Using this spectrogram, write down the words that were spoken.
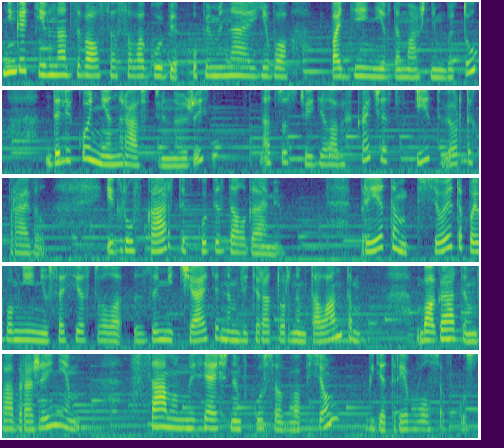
негативно отзывался о Сологубе, упоминая его падение в домашнем быту, далеко не нравственную жизнь, отсутствие деловых качеств и твердых правил, игру в карты в купе с долгами – при этом все это, по его мнению, соседствовало с замечательным литературным талантом, богатым воображением, самым изящным вкусом во всем, где требовался вкус.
